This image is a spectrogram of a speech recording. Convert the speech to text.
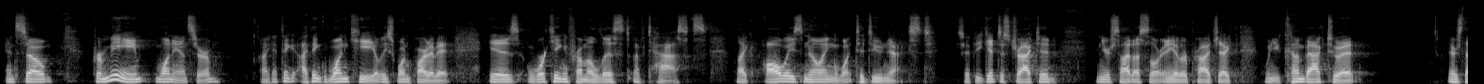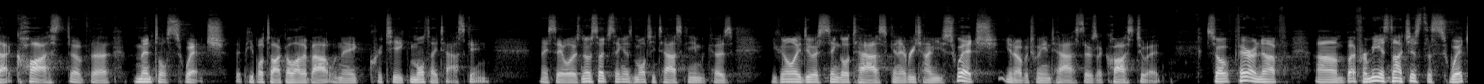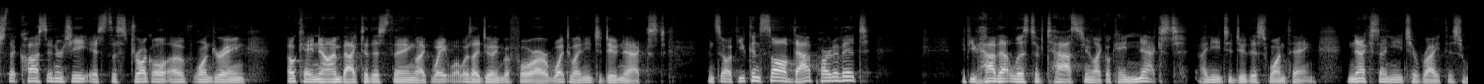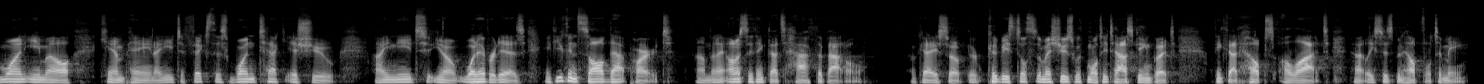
And so for me, one answer, I think I think one key, at least one part of it, is working from a list of tasks, like always knowing what to do next. So if you get distracted in your side hustle or any other project, when you come back to it, there's that cost of the mental switch that people talk a lot about when they critique multitasking. And they say, well, there's no such thing as multitasking because you can only do a single task, and every time you switch, you know, between tasks, there's a cost to it. So fair enough. Um, but for me, it's not just the switch that costs energy; it's the struggle of wondering, okay, now I'm back to this thing. Like, wait, what was I doing before? What do I need to do next? And so if you can solve that part of it, if you have that list of tasks and you're like, okay, next, I need to do this one thing. Next, I need to write this one email campaign. I need to fix this one tech issue. I need to, you know, whatever it is. If you can solve that part, um, then I honestly think that's half the battle. Okay, so there could be still some issues with multitasking, but I think that helps a lot. at least it's been helpful to me.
